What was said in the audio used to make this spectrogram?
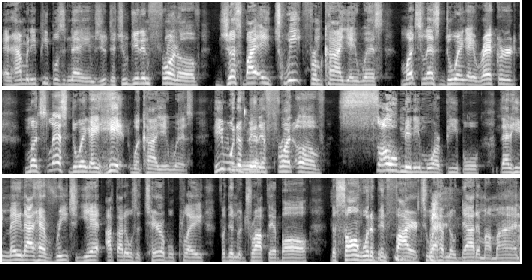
and how many people's names you, that you get in front of just by a tweet from Kanye West, much less doing a record, much less doing a hit with Kanye West. He would have been in front of so many more people that he may not have reached yet. I thought it was a terrible play for them to drop their ball. The song would have been fired too. I have no doubt in my mind.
